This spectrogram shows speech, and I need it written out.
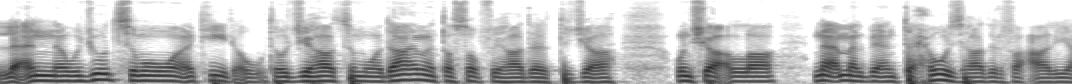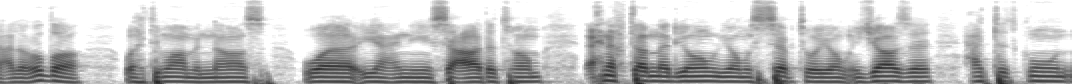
لأن وجود سموه أكيد أو توجيهات سموه دائما تصب في هذا هذا الاتجاه وإن شاء الله نأمل بأن تحوز هذه الفعالية على رضا واهتمام الناس ويعني سعادتهم. إحنا اخترنا اليوم يوم السبت ويوم إجازة حتى تكون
